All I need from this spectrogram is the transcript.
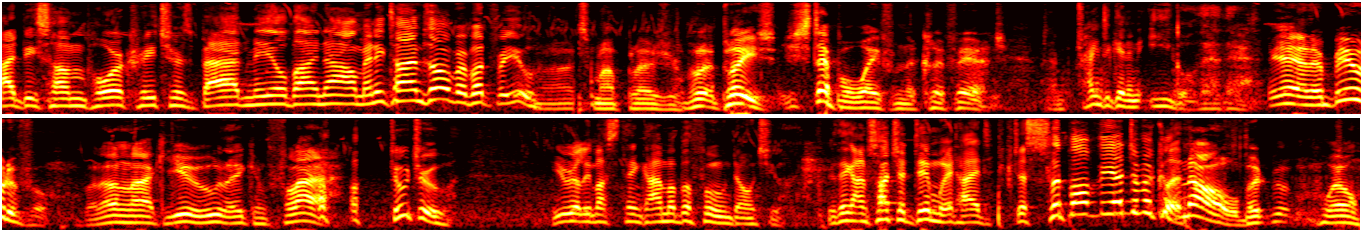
I'd be some poor creature's bad meal by now, many times over, but for you. Uh, it's my pleasure. P- please, step away from the cliff edge. I'm trying to get an eagle. There, there. Yeah, they're beautiful. But unlike you, they can fly. Too true. You really must think I'm a buffoon, don't you? You think I'm such a dimwit I'd just slip off the edge of a cliff? no, but, well,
